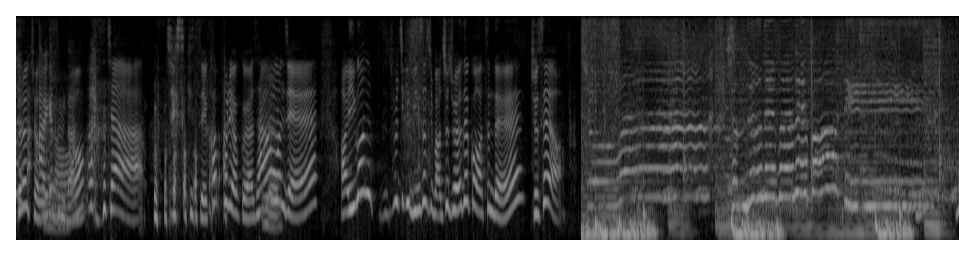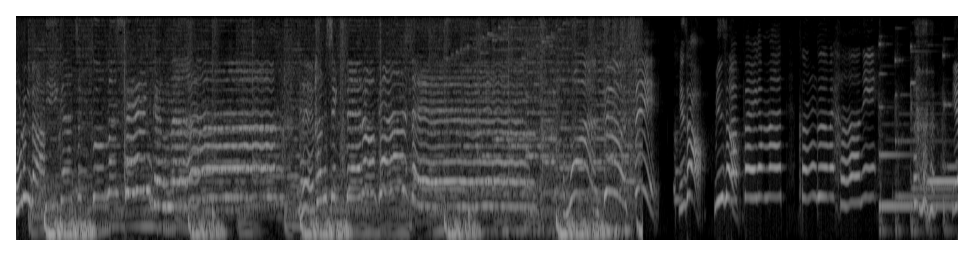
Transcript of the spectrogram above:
그렇죠. 그렇죠. 알겠습니다. 자, 섹스키스의 커플이었고요. 다음 네. 문제. 아, 이건 솔직히 민서 씨 맞춰줘야 될 것 같은데. 주세요. 좋아, 민서! 민서! 빨간 맛 궁금해 하니. 예!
